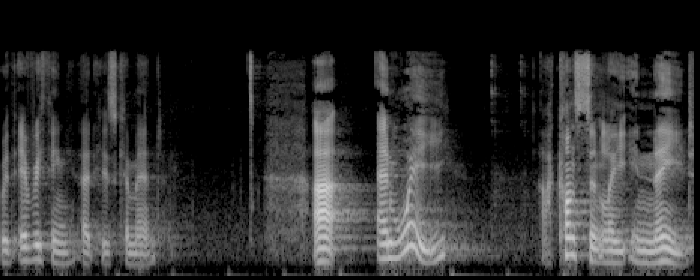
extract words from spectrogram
with everything at his command. Uh, and we are constantly in need.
